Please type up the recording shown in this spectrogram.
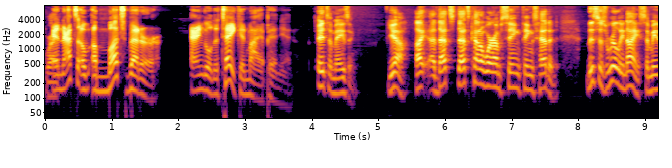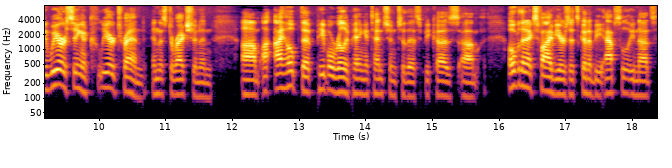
Right. And that's a, a much better angle to take, in my opinion. It's amazing. Yeah, I, uh, that's that's kind of where I'm seeing things headed. This is really nice. I mean, we are seeing a clear trend in this direction, and um, I, I, hope that people are really paying attention to this because um, over the next five years, it's going to be absolutely nuts.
